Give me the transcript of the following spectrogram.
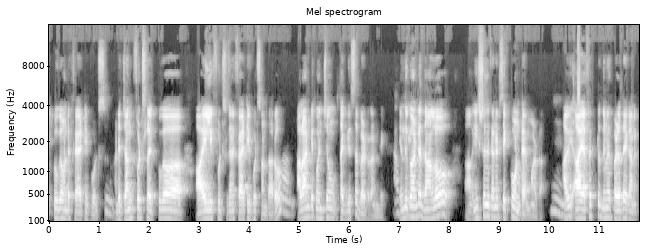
ఎక్కువగా ఉండే ఫ్యాటీ ఫుడ్స్ Hmm. అంటే జంక్ ఫుడ్స్లో ఎక్కువగా ఆయిలీ ఫుడ్స్ కానీ ఫ్యాటీ ఫుడ్స్ అంటారు. అలాంటి కొంచెం తగ్గిస్తే బెటర్ అండి. ఎందుకంటే దానిలో ఈస్ట్రోజన్ కంటెంట్స్ ఎక్కువ ఉంటాయి అన్నమాట. అవి ఆ ఎఫెక్ట్ దీని మీద పడితే కనుక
